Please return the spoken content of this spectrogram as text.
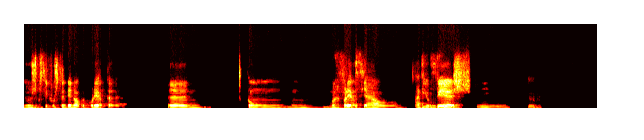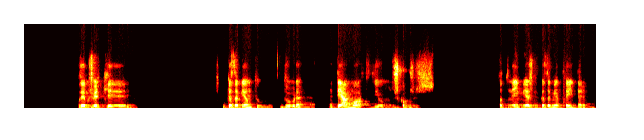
dos versículos 39 a 40, uh, com um, uma referência ao, à viuvez e podemos ver que o casamento dura até à morte de um dos cônjuges. Portanto, nem mesmo o casamento é eterno.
